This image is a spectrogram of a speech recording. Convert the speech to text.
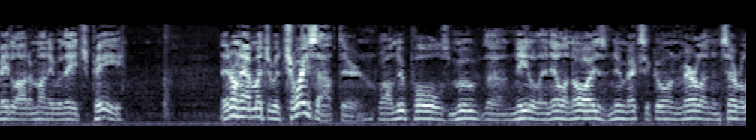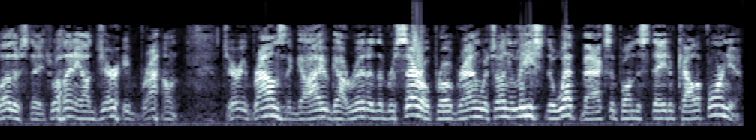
made a lot of money with HP. They don't have much of a choice out there. While new polls moved the needle in Illinois, New Mexico, and Maryland, and several other states. Well, anyhow, Jerry Brown Jerry Brown's the guy who got rid of the Bracero program, which unleashed the wetbacks upon the state of California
